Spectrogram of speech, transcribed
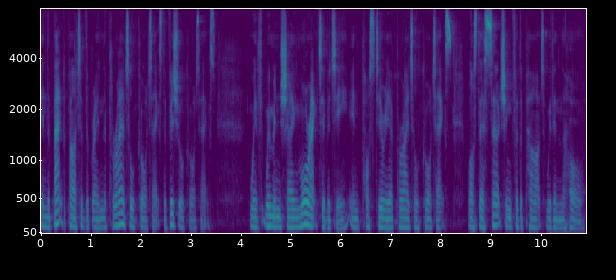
in the back part of the brain, the parietal cortex, the visual cortex, with women showing more activity in posterior parietal cortex whilst they're searching for the part within the whole.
